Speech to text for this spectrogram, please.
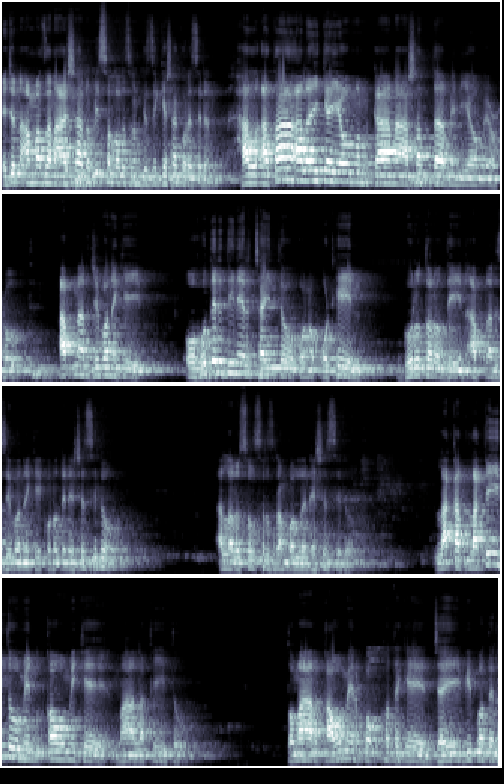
এই জন্য আম্মাজান আয়সা নবী সাল্লাহ সাল্লামকে জিজ্ঞাসা করেছিলেন, হাল আতা আলাইকা ইয়মন কানা আসাদ্দা মিন ইয়মে ওহুদ আপনার জীবনে কি ওহুদের দিনের চাইতেও কোনো কঠিন, গুরুতর দিন আপনার জীবনে কি কোনোদিন এসেছিল? আল্লাহ রসুল সাল্লাম বললেন, এসেছিল। লাকাত লাকিত মিন কৌমিকে মা লাকিত। তোমার কাউমের পক্ষ থেকে যেই বিপদের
